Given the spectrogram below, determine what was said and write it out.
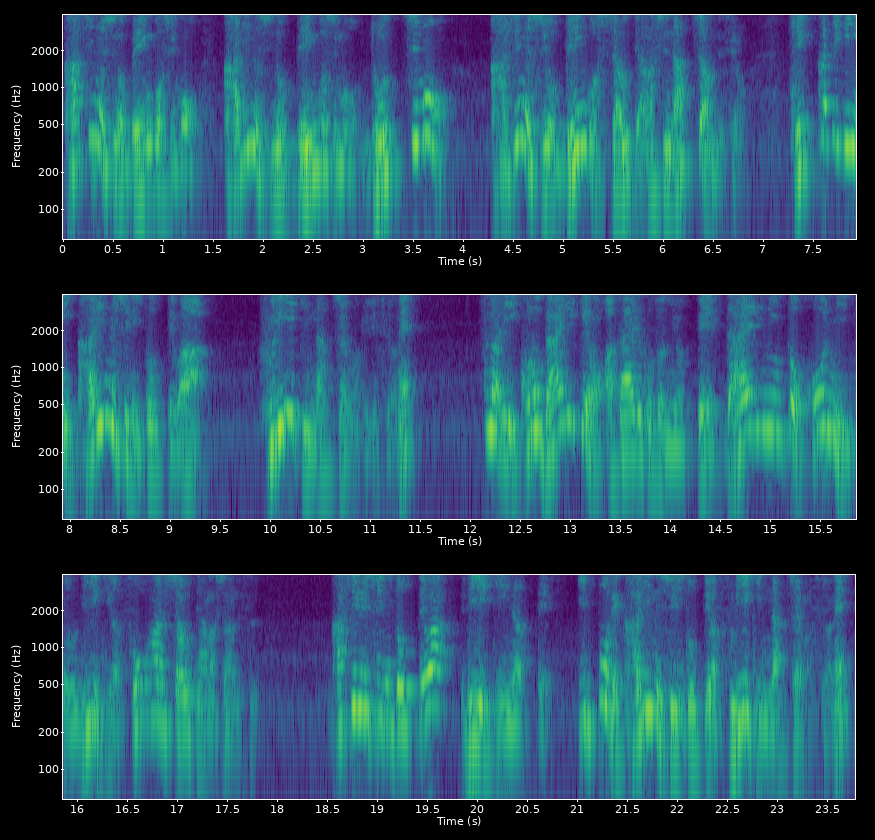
貸主の弁護士も、借主の弁護士も、どっちも貸主を弁護しちゃうって話になっちゃうんですよ。結果的に借主にとっては、不利益になっちゃうわけですよね。つまり、この代理権を与えることによって、代理人と本人との利益が相反しちゃうって話なんです。貸主にとっては利益になって、一方で借主にとっては不利益になっちゃいますよね。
